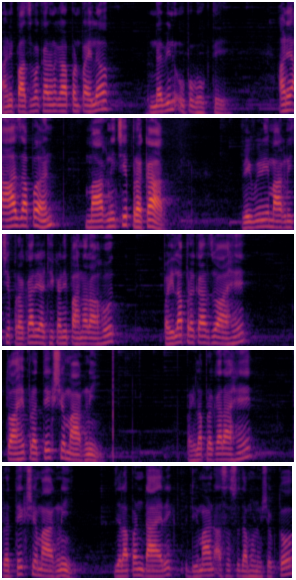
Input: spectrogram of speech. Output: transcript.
आणि पाचवं कारण आपण पाहिलं नवीन उपभोक्ते. आणि आज आपण मागणीचे प्रकार वेगवेगळे मागणीचे प्रकार या ठिकाणी पाहणार आहोत. पहिला प्रकार जो आहे तो आहे प्रत्यक्ष मागणी. पहिला प्रकार आहे प्रत्यक्ष मागणी ज्याला आपण डायरेक्ट डिमांड असं सुद्धा म्हणू शकतो.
